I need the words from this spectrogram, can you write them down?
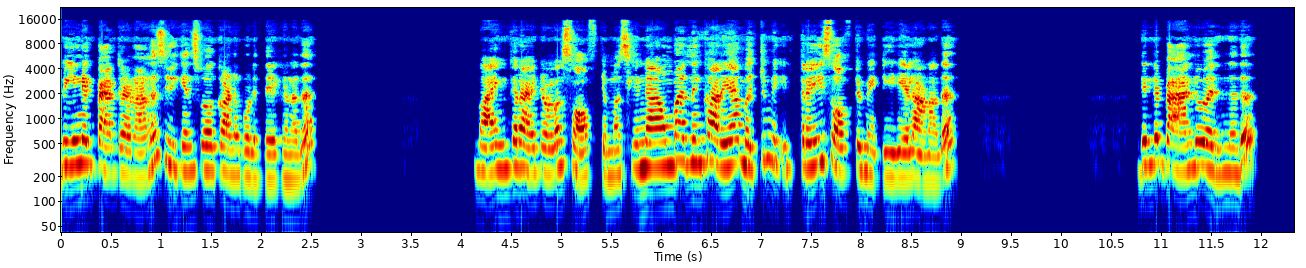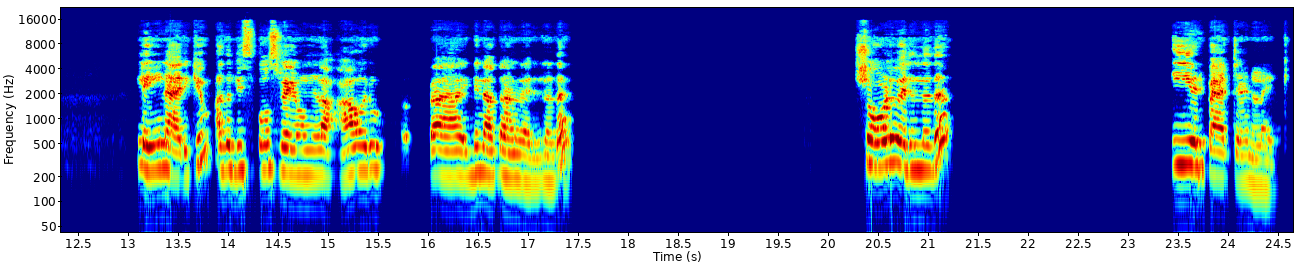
ഗ്രീൻ നെക്ക് പാറ്റേൺ ആണ് സ്വീക്വൻസ് ആണ് കൊടുത്തേക്കുന്നത് ഭയങ്കരമായിട്ടുള്ള സോഫ്റ്റ് മസ്ലിൻ ആകുമ്പോൾ നിങ്ങൾക്ക് അറിയാൻ പറ്റും ഇത്രയും സോഫ്റ്റ് മെറ്റീരിയൽ ആണത്. ഇതിന്റെ പാന്റ് വരുന്നത് പ്ലെയിൻ ആയിരിക്കും. അത് ഡിസ്പോസ് റയോണുള്ള ആ ഒരു ഇതിനകത്താണ് വരുന്നത്. ഷോൾ വരുന്നത് ഈ ഒരു പാറ്റേണിലായിരിക്കും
